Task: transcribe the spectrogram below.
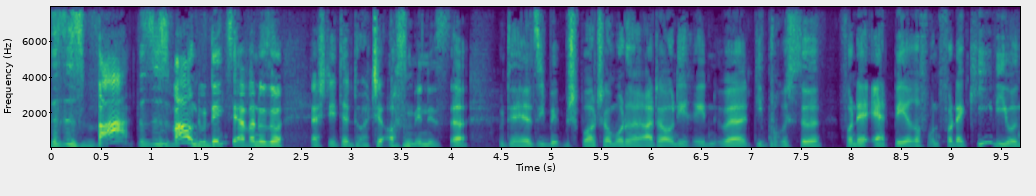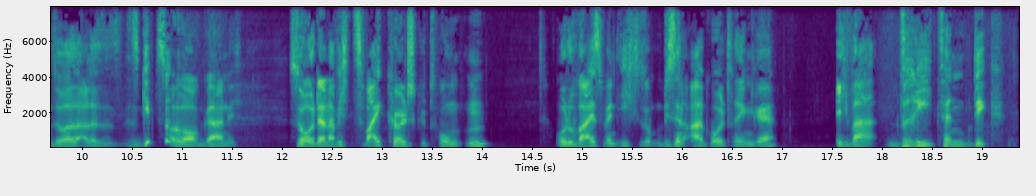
das ist wahr, das ist wahr. Und du denkst dir einfach nur so, da steht der deutsche Außenminister, unterhält sich mit dem Sportschau-Moderator und die reden über die Brüste von der Erdbeere und von der Kiwi und sowas alles. Das, das gibt's doch überhaupt gar nicht. So, dann habe ich zwei Kölsch getrunken. Und du weißt, wenn ich so ein bisschen Alkohol trinke, ich war drietendick. Und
